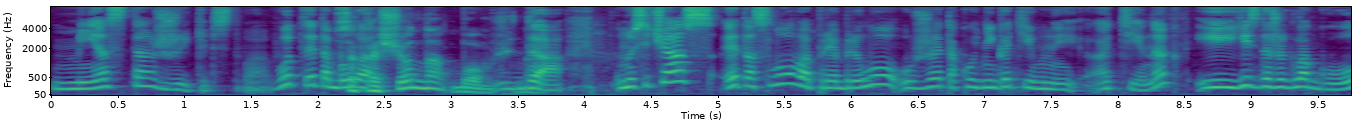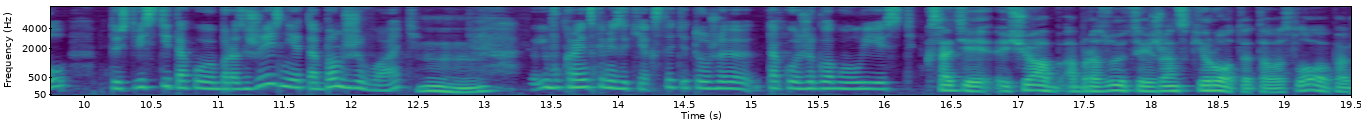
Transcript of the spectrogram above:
места жительства. Вот это было... Сокращенно бомж. Да. Но сейчас это слово приобрело уже такой негативный оттенок, и есть даже глагол, то есть вести такой образ жизни – это бомжевать. Угу. И в украинском языке, кстати, тоже такой же глагол есть. Кстати, еще образуется и женский род этого слова.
